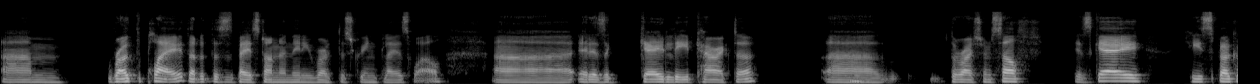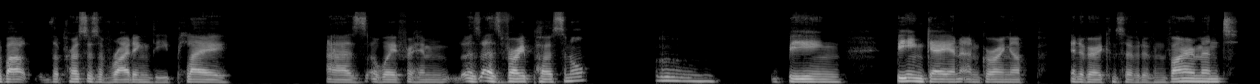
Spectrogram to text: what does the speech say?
um, wrote the play that this is based on, and then he wrote the screenplay as well. Uh, it is a gay lead character. Uh, The writer himself is gay. He spoke about the process of writing the play as a way for him as, as very personal Mm. being being gay and, and growing up in a very conservative environment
